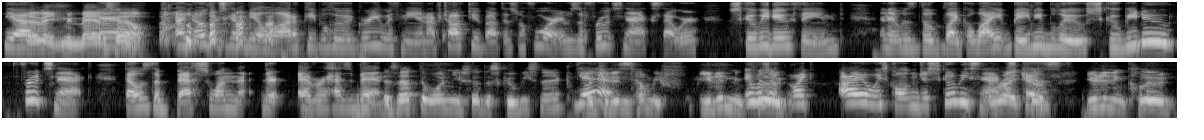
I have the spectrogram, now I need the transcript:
yeah That makes me mad as hell. I know there's going to be a lot of people who agree with me, and I've talked to you about this before. It was the fruit snacks that were Scooby Doo themed, and it was the like light baby blue Scooby Doo fruit snack. That was the best one that there ever has been. Is that the one you said the Scooby snack? But you didn't tell me. f- You didn't It was a, like I always called them just Scooby snacks Right, sure. because you didn't include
